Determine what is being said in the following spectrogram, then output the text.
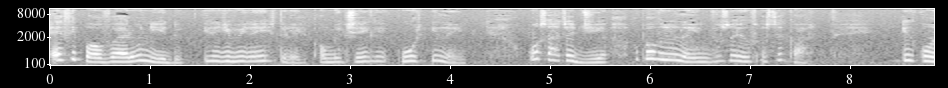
Esse povo era unido e se divide em três, o Mexig, Ur e Lem. Um certo dia, o povo de Lem viu seu rio secar e com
